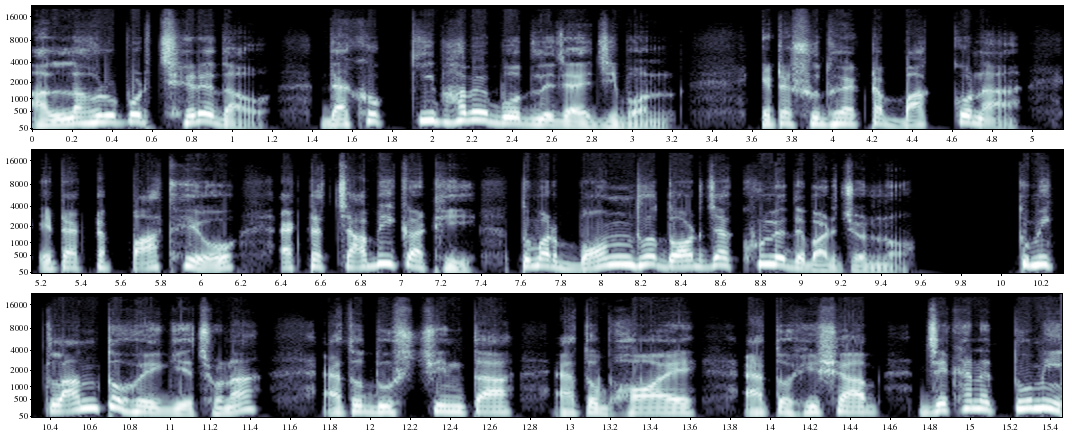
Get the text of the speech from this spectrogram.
আল্লাহর উপর ছেড়ে দাও। দেখো কীভাবে বদলে যায় জীবন। এটা শুধু একটা বাক্য না, এটা একটা পাথেও একটা চাবিকাঠি তোমার বন্ধ দরজা খুলে দেবার জন্য। তুমি ক্লান্ত হয়ে গিয়েছ না? এত দুশ্চিন্তা, এত ভয়, এত হিসাব, যেখানে তুমি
